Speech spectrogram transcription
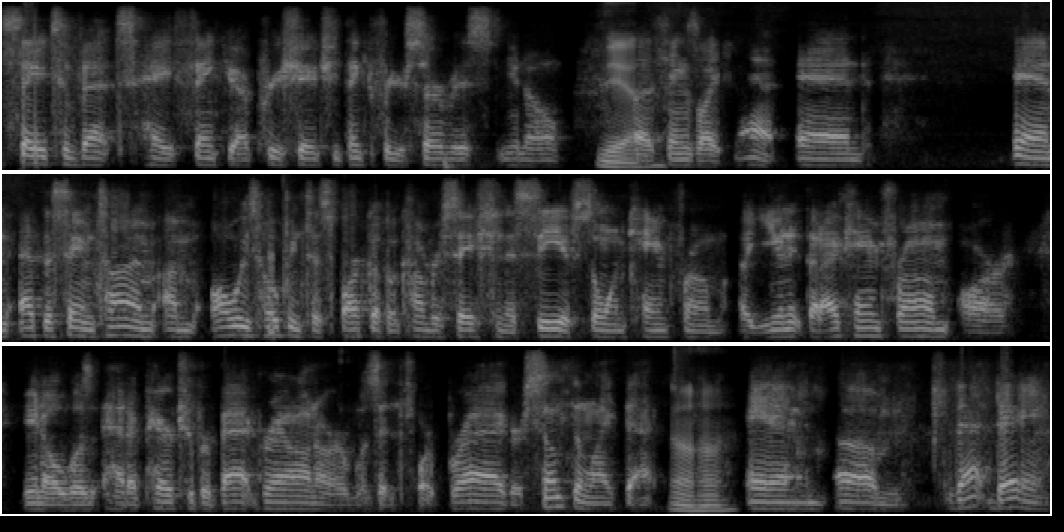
say to vets, hey, thank you, I appreciate you, thank you for your service, you know, Yeah, uh, things like that. And and at the same time, I'm always hoping to spark up a conversation to see if someone came from a unit that I came from, or you know, was had a paratrooper background, or was in Fort Bragg, or something like that. Uh-huh. And um, that day,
